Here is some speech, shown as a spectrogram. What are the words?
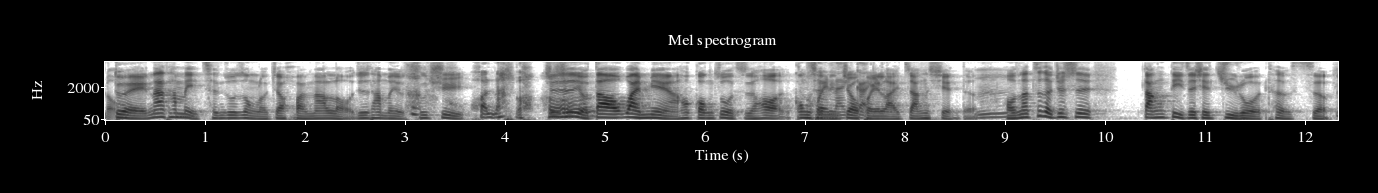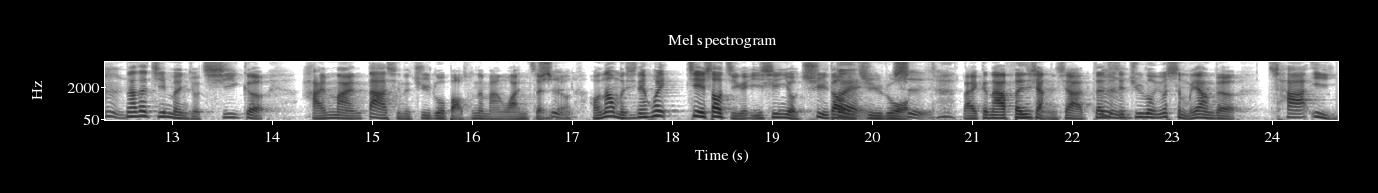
楼。对，那他们也称作这种楼叫番仔楼，就是他们有出去 就是有到外面然后工作之后，工程名就回来彰显的。哦，那这个就是当地这些聚落的特色。嗯，那在金门有七个还蛮大型的聚落，保存的蛮完整的。好，那我们今天会介绍几个宜兴有去到的聚落，是来跟大家分享一下，在这些聚落有什么样的。差异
